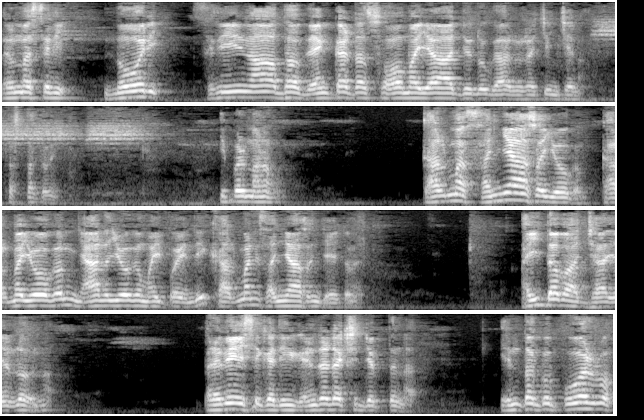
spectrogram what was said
బ్రహ్మశ్రీ నోరి శ్రీనాథ వెంకట సోమయాజులు గారు రచించిన పుస్తకం ఇప్పుడు మనం కర్మ సన్యాస యోగం. కర్మయోగం జ్ఞానయోగం అయిపోయింది. కర్మని సన్యాసం చేయటమే. ఐదవ అధ్యాయంలో ఉన్నాం. ప్రవేశికది ఇంట్రడక్షన్ చెప్తున్నారు. ఇంతకు పూర్వం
